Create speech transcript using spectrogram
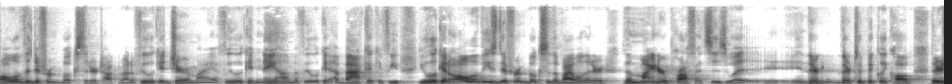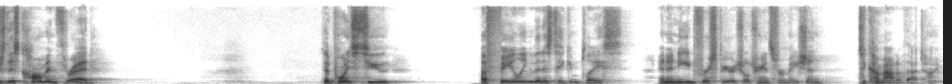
all of the different books that are talked about. If we look at Jeremiah, if we look at Nahum, if we look at Habakkuk, if you, you look at all of these different books of the Bible that are the minor prophets, is what eh, they're, they're typically called, there's this common thread that points to a failing that has taken place and a need for spiritual transformation to come out of that time.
